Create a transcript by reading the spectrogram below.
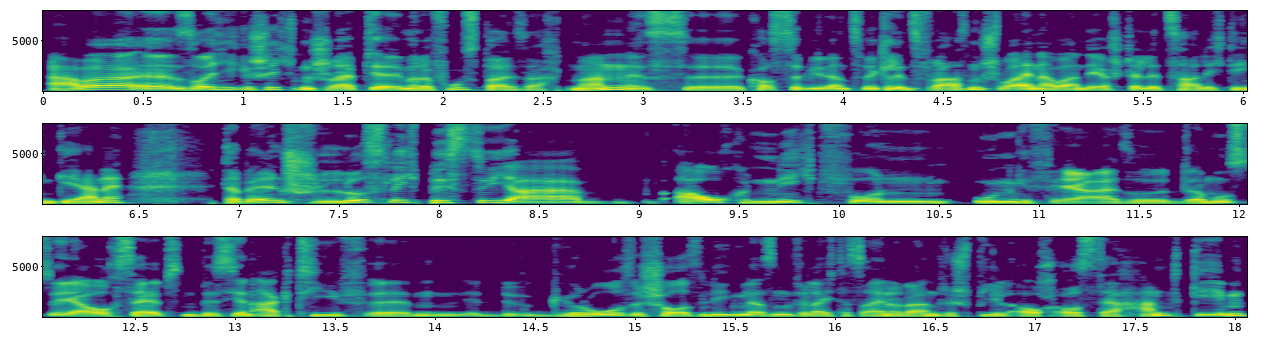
Aber äh, solche Geschichten schreibt ja immer der Fußball, sagt man. Es äh, kostet wieder ein Zwickel ins Phrasenschwein, aber an der Stelle zahle ich den gerne. Tabellenschlusslich bist du ja auch nicht von ungefähr. Also da musst du ja auch selbst ein bisschen aktiv ähm, große Chancen liegen lassen, vielleicht das ein oder andere Spiel auch aus der Hand geben.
